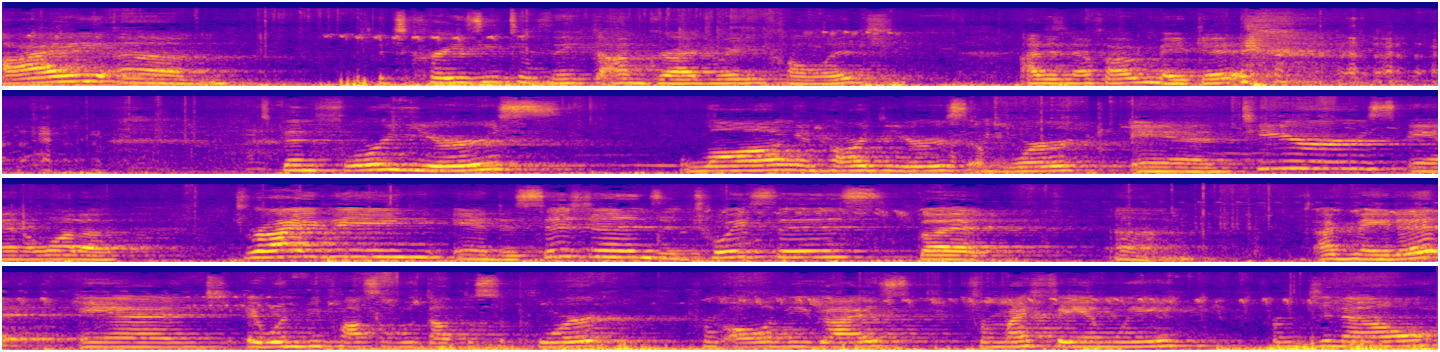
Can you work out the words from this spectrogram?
I, um, it's crazy to think that I'm graduating college. I didn't know if I would make it. it's been four years, long and hard years of work and tears and a lot of driving and decisions and choices, but um, I've made it, and it wouldn't be possible without the support from all of you guys, from my family, from Janelle,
